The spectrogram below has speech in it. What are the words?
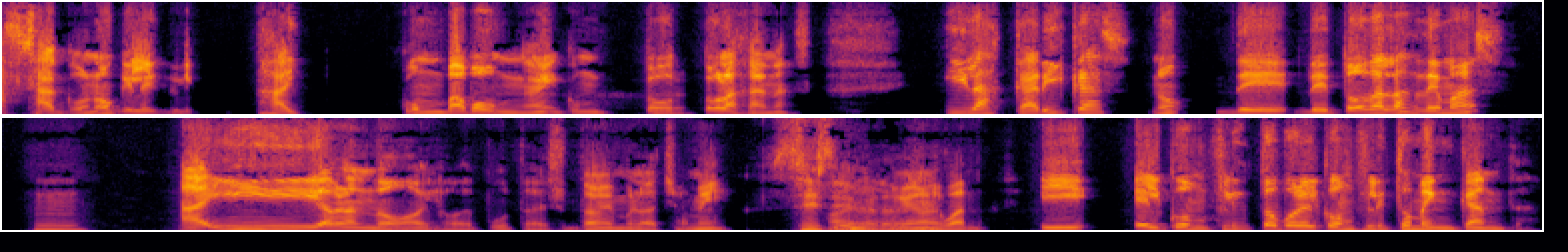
a saco, ¿no? Que le, ahí con babón, ¿eh? con to- todas las ganas. Y las caricas, ¿no? De, de todas las demás, Mm, ahí hablando, "Ay, hijo de puta, eso también me lo ha hecho a mí. Sí, sí, Ay, no sé verdad. qué, no sé cuánto". Y el conflicto por el conflicto me encanta.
